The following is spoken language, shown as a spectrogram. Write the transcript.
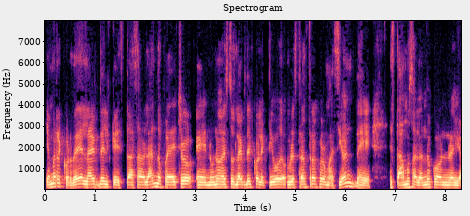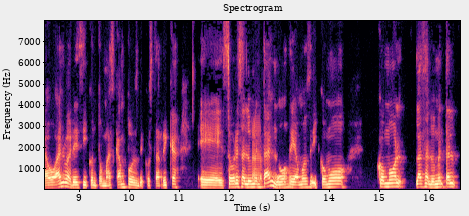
ya me recordé del live del que estás hablando, fue de hecho en uno de estos lives del colectivo de hombres trans transformación, de, estábamos hablando con el Gabo Álvarez y con Tomás Campos de Costa Rica eh, sobre salud mental, ¿no? Digamos, y cómo, cómo la salud mental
